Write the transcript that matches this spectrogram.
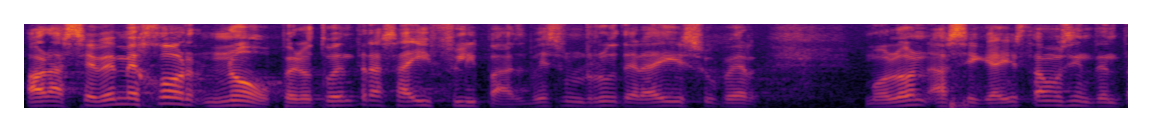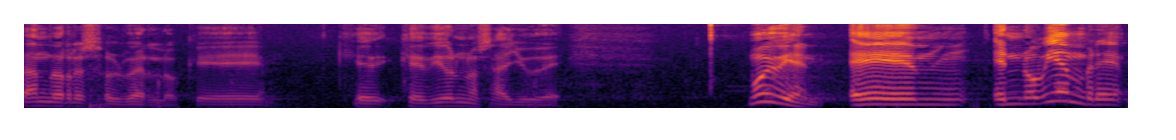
Ahora, ¿se ve mejor? No, pero tú entras ahí flipas, ves un router ahí súper molón, así que ahí estamos intentando resolverlo, que, que- Dios nos ayude. Muy bien, eh, en noviembre,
